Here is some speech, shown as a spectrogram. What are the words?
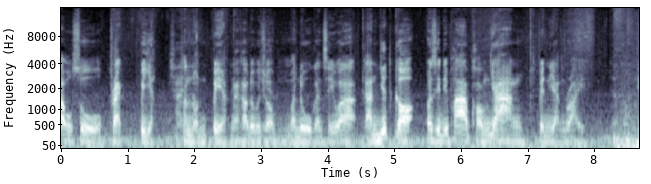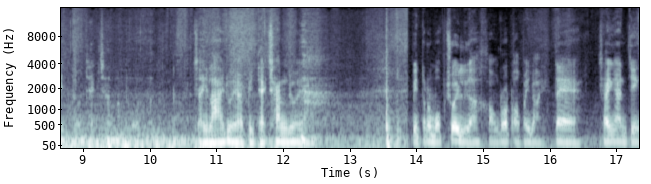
เข้าสู่แทร็กเปียกใช่ถนนเปียกนะครับท่านผู้ชมมาดูกันซิว่า การยึดเกาะประสิทธิภาพของยางเป็นอย่างไรจะต้องปิดตัว traction control นะใจร้ายด้วยอะปิดแท็กชั่นด้วยอะปิดระบบช่วยเหลือของรถออกไปหน่อย แต่ใช้งานจริง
